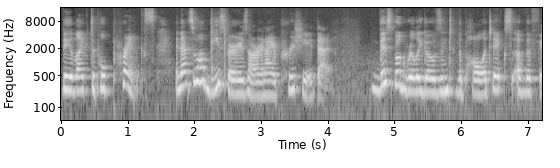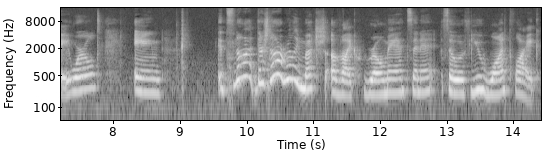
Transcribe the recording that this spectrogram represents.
They like to pull pranks. And that's how these fairies are and I appreciate that. This book really goes into the politics of the Fae world and it's not, there's not really much of like romance in it. So if you want like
